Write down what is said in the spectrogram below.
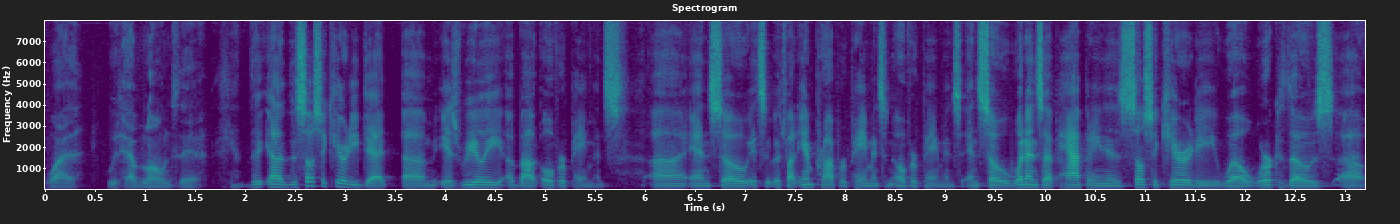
why we'd have loans there. The, uh, the Social Security debt um, is really about overpayments. Uh, and so it's, it's about improper payments and overpayments. And so what ends up happening is Social Security will work those, uh,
